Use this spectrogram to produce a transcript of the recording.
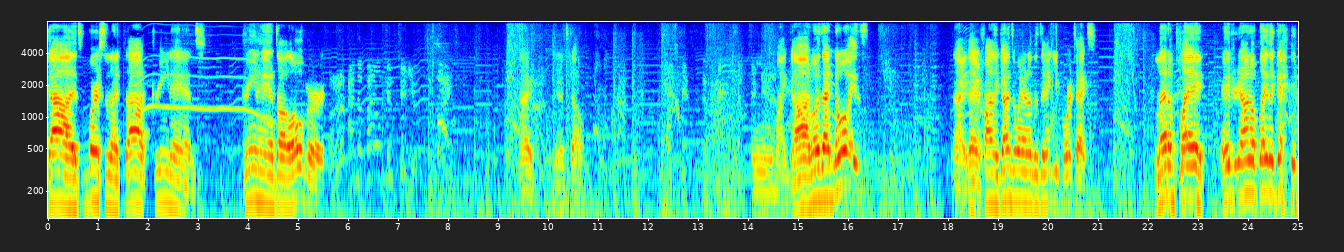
god, it's worse than I thought. Green hands. Green hands all over. Alright, let's go. Oh my god, what was that noise? Alright, there, finally guns away out of the Zangy Vortex. Let him play. Adriano, play the game.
